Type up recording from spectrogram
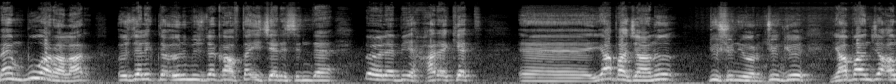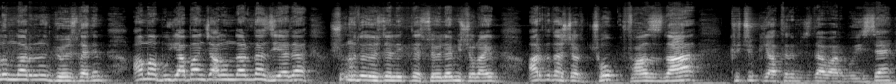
ben bu aralar özellikle önümüzdeki hafta içerisinde böyle bir hareket eee, yapacağını düşünüyorum. Çünkü yabancı alımlarını gözledim. Ama bu yabancı alımlardan ziyade şunu da özellikle söylemiş olayım. Arkadaşlar çok fazla küçük yatırımcı da var bu ise.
